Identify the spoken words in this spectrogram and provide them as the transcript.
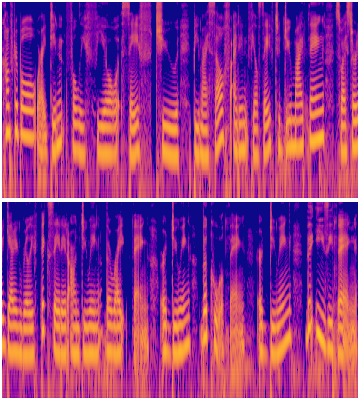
comfortable, where I didn't fully feel safe to be myself. I didn't feel safe to do my thing. So I started getting really fixated on doing the right thing or doing the cool thing or doing the easy thing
